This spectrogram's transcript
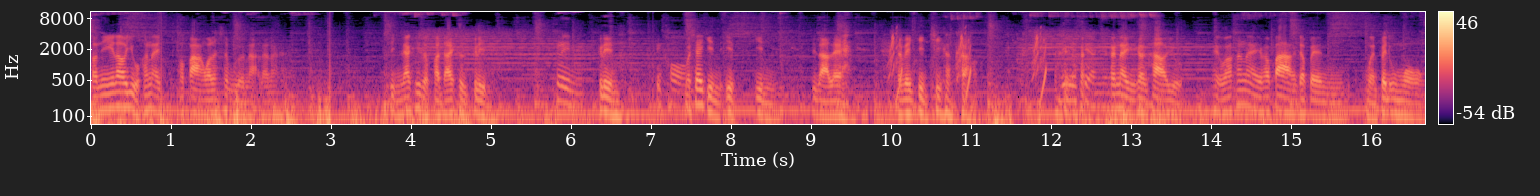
ตอนนี้เราอยู่ข้างในพระปรางวัดราชบุรณะแล้วนะฮะสิ่งแรกที่สัมผัสได้คือกลิ่น กลิ่นกลิ่นติดคอไม่ใช่กลิ่นอิฐกลิ่นศิลาแรงแต่เป็นกลิ่นขี้ข้างคาวได้ยินเสียงอยู่ข้างในมีข้างคาวอยู่ เห็นว่าข้างในพระปรางจะเป็นเหมือนเป็นอุโมงค์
